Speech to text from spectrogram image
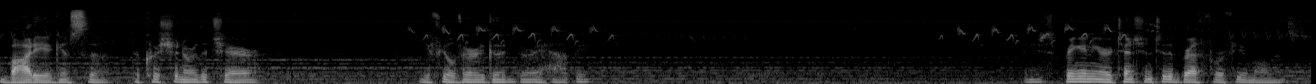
body against the, the cushion or the chair. You feel very good, very happy. And you just bring in your attention to the breath for a few moments.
